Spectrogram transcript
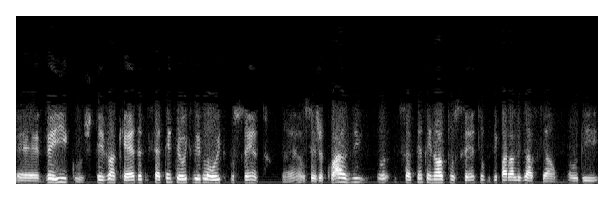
é, veículos, teve uma queda de 78,8%, né? ou seja, quase 79% de paralisação ou de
